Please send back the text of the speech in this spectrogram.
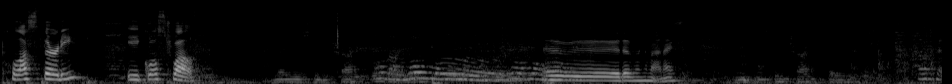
plus 30 equals 12. Then you subtract. Hold on. Whoa, whoa, whoa, whoa, whoa, whoa, Uh, whoa. it doesn't come out nice. Okay.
